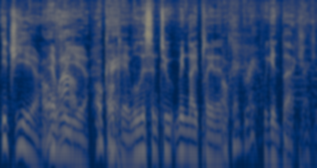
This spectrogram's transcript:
each year, Oh, every wow. year. Okay. Okay. We'll listen to Midnight Plane and okay, great. we get back. Thank you.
